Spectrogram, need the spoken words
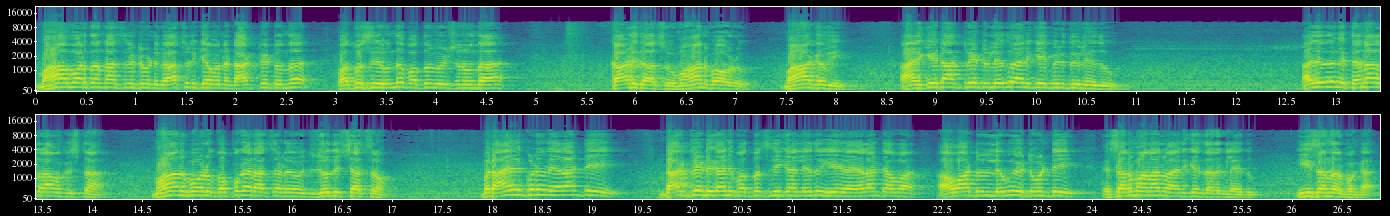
మహాభారతం రాసినటువంటి వ్యాసుడికి ఏమైనా డాక్టరేట్ ఉందా? పద్మశ్రీ ఉందా? పద్మభూషణ్ ఉందా? కాళిదాసు మహానుభావుడు మహాకవి ఆయనకే డాక్టరేట్ లేదు ఆయనకే బిరుదు లేదు. అదేవిధంగా తెనాలి రామకృష్ణ మహానుభావుడు గొప్పగా రాశాడు జ్యోతిష్ శాస్త్రం. మరి ఆయనకు కూడా ఎలాంటి డాక్టరేట్ కానీ పద్మశ్రీ కానీ లేదు ఏ- ఎలాంటి అవార్డులు లేవు ఎటువంటి సన్మానాలు ఆయనకే జరగలేదు ఈ సందర్భంగా.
